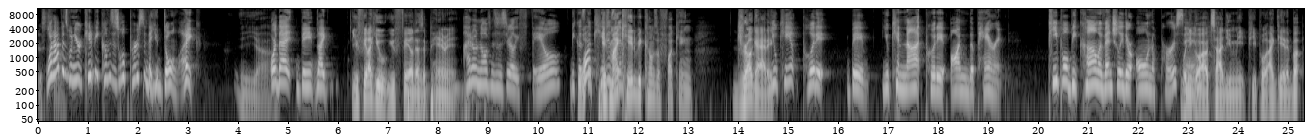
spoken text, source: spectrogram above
It's what true. happens when your kid becomes this whole person that you don't like? Yeah, Or that they like you feel like you you failed as a parent. I don't know if necessarily fail because the What kid if my gonna- kid becomes a fucking drug addict? you can't put it babe you cannot put it on the parent people become eventually their own person when you go outside, you meet people. I get it, but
